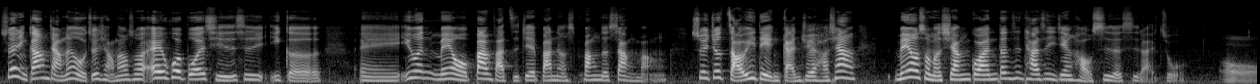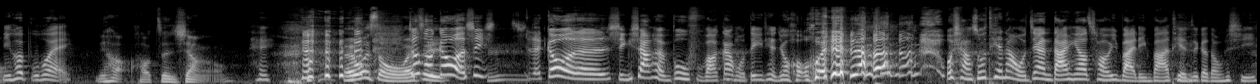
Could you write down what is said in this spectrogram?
所以你刚刚讲那个，我就想到说，哎、会不会其实是一个，哎、因为没有办法直接帮得帮得上忙，所以就早一点，感觉好像没有什么相关，但是它是一件好事的事来做。哦，你会不会？你好好正向哦。嘿 哎，为什么我 就说自己跟我形跟我的形象很不符啊！干我第一天就后悔了，我想说天哪，我竟然答应要超一百零八天这个东西，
